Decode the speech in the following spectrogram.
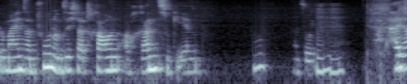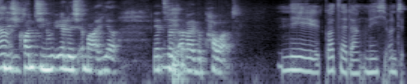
gemeinsam tun und sich da trauen, auch ranzugehen. Also mhm. heißt ja, nicht kontinuierlich immer hier, jetzt wird aber gepowert. Nee, Gott sei Dank nicht. Und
